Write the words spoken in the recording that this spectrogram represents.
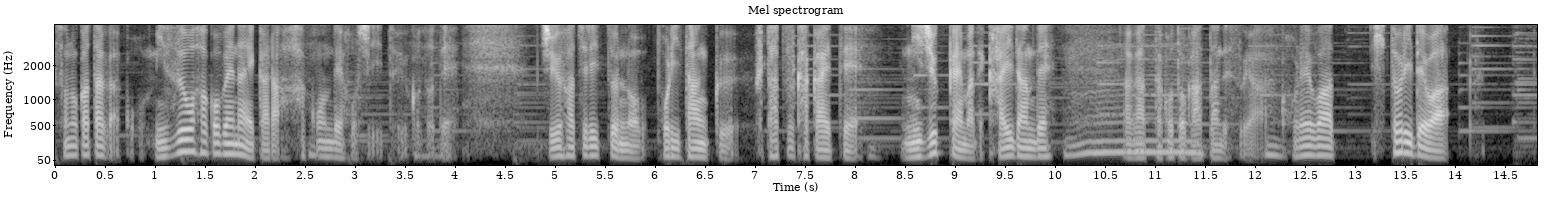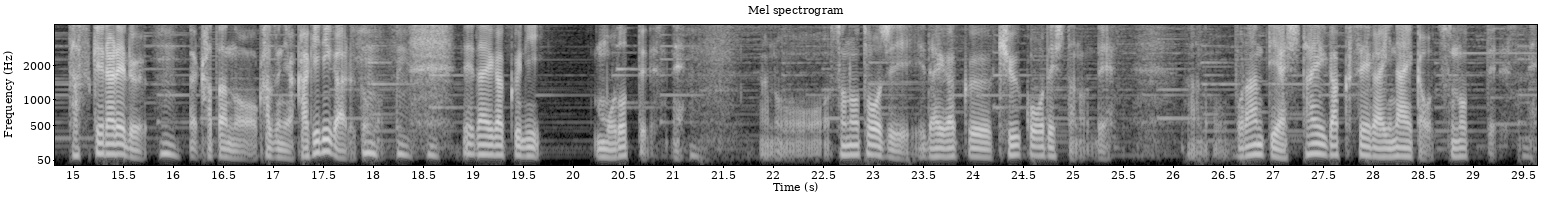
その方がこう水を運べないから運んでほしいということで、18リットルのポリタンク2つ抱えて20階まで階段で上がったことがあったんですが、うん。これは一人では助けられるうん。方の数には限りがあると思って、で大学に戻ってですね、あのその当時大学休校でしたのであのボランティアしたい学生がいないかを募ってですね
